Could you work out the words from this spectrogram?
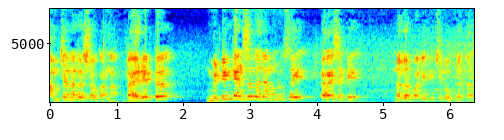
आमच्या नगरसेवकांना डायरेक्ट मीटिंग कॅन्सल झाल्या म्हणून सही करायसाठी नगरपालिकेची लोक येतात.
